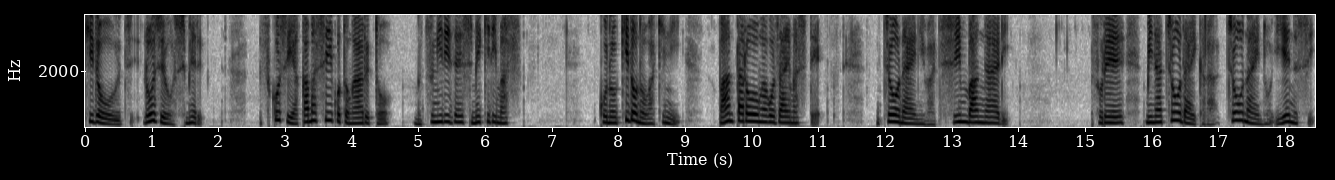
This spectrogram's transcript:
木戸を打ち路地を閉める。少しやかましいことがあると、むつ切りで締め切ります。この木戸の脇に万太郎がございまして町内には地震盤がありそれ皆町内から町内の家主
